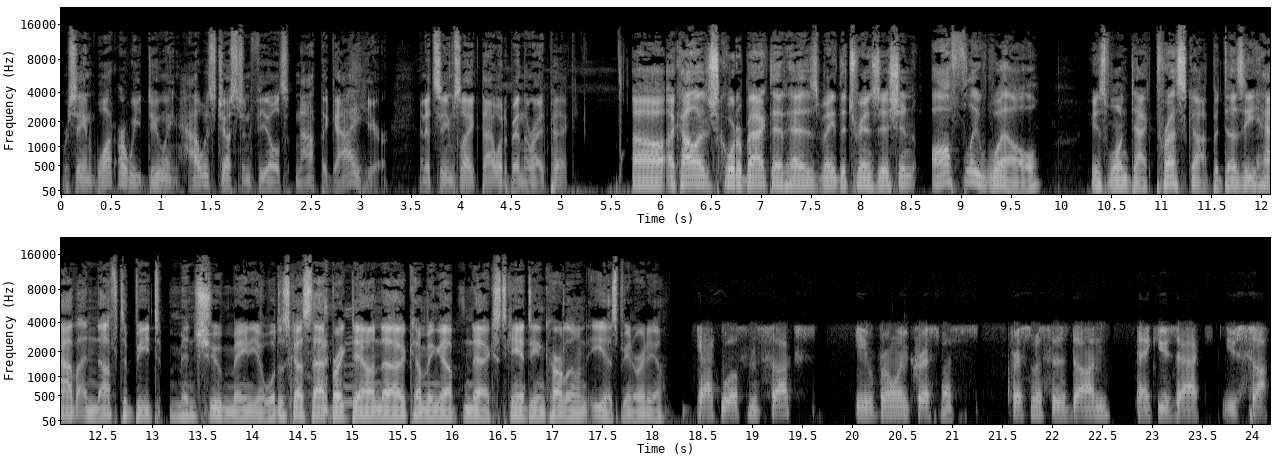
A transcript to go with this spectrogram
were saying, "What are we doing? How is Justin Fields not the guy here?" And it seems like that would have been the right pick. Uh, a college quarterback that has made the transition awfully well is one Dak Prescott, but does he have enough to beat Minshew Mania? We'll discuss that breakdown uh, coming up next. Canty and Carlin on ESPN Radio. Zach Wilson sucks. He ruined Christmas. Christmas is done. Thank you, Zach. You suck.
